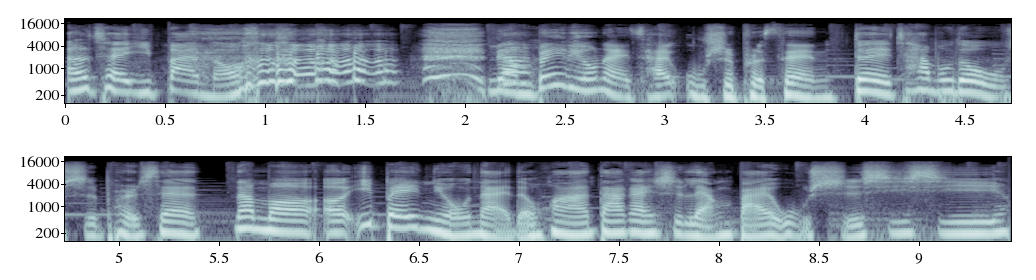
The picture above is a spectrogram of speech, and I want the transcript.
而 才一半哦。两杯牛奶才五十 percent，对，差不多五十 percent。那么，呃，一杯牛奶的话，大概是两百五十 cc。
